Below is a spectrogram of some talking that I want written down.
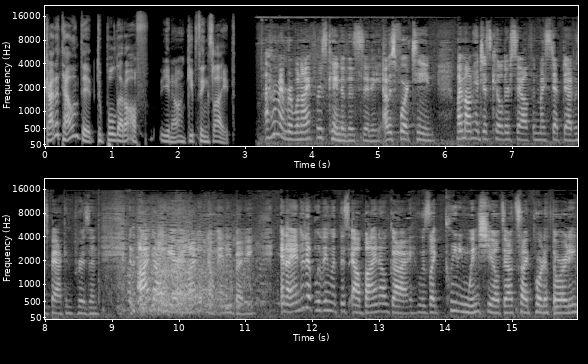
kind of talented to pull that off, you know, and keep things light. I remember when I first came to this city. I was 14. My mom had just killed herself, and my stepdad was back in prison. And I got here, and I didn't know anybody. And I ended up living with this albino guy who was like cleaning windshields outside Port Authority.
